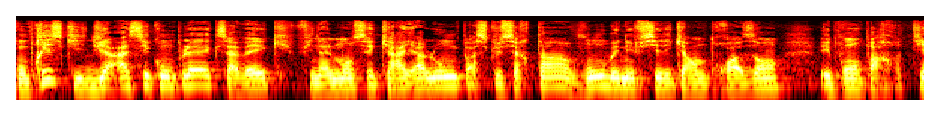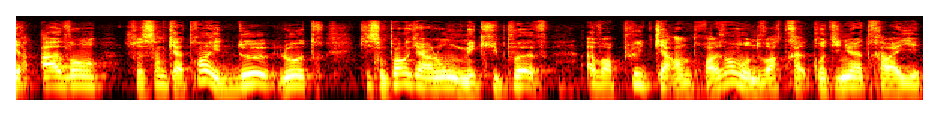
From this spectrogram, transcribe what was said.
compris, ce qui devient assez complexe avec finalement ces carrières longues parce que certains vont bénéficier des 43 ans et pourront partir avant 64 ans et deux, l'autre, qui sont pas en carrière longue mais qui peuvent avoir plus de 43 ans vont devoir continuer à travailler.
